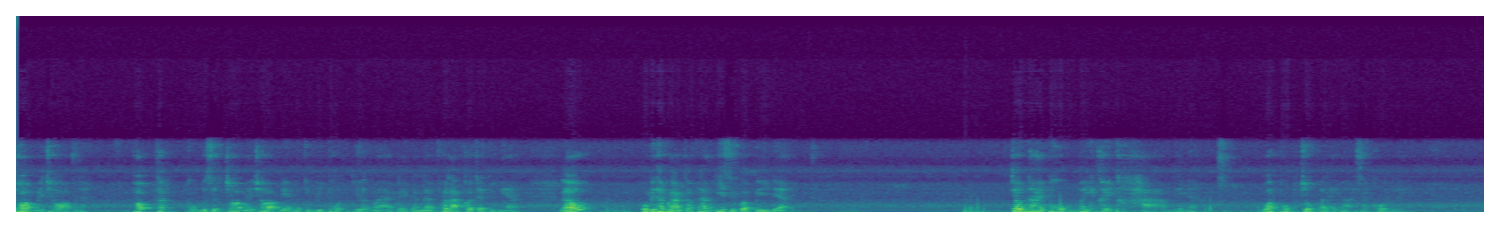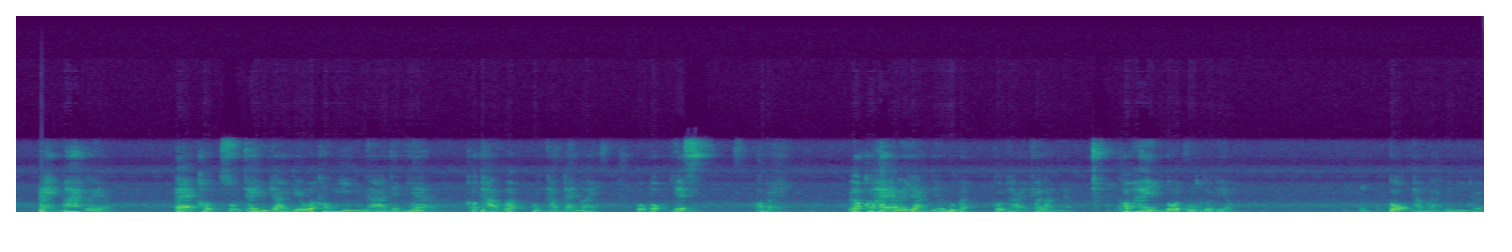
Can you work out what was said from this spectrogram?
ชอบไม่ชอบนะเพราะถ้าผมรู้สึกชอบไม่ชอบเนี่ยมันจะมีผลเยอะมากเลยดังนั้นฝรั่งเขาจะอย่างเงี้ยแล้วผมไปทำงานกับฝรั่งยี่สิบกว่าปีเนี่ย เจ้านายผมไม่เคยถามเลยนะว่าผมจบอะไรมาสักคนเลยแปลกมากเลยอะแต่เขาสนใจอยู่อย่างเดียวว่าเขามีงานอย่างเนี้ยเขาถามว่าคุณทำได้ไหมผมบอก yes เอาไป แล้วเขาให้อะไรอย่างเดียวรู้ป่ะคนไทยฝรั่งเนี่ย เขาให้โน้ตบุ๊กตัวเดียวโต๊ะทำงานไม่มีด้วย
